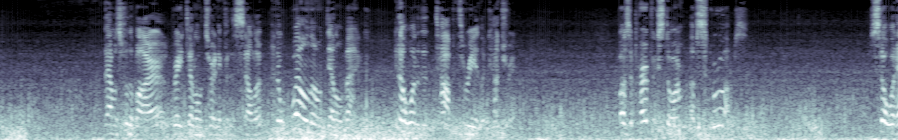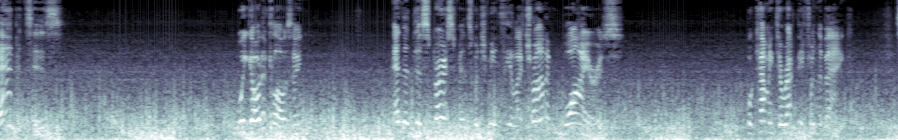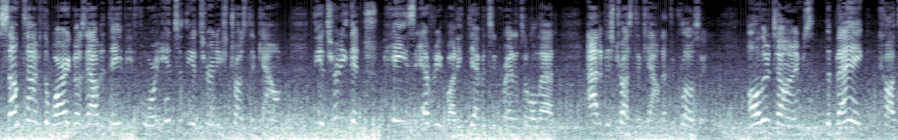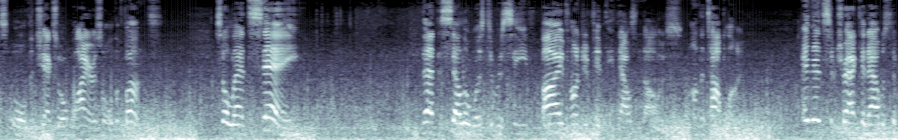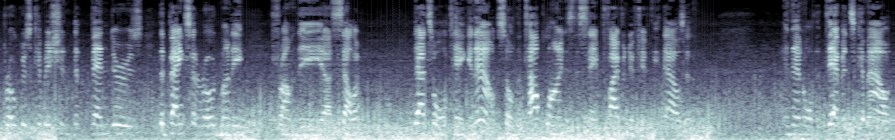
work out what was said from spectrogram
that was for the buyer, a great dental attorney for the seller, and a well known dental bank. You know, one of the top three in the country. But it was a perfect storm of screw ups. So what happens is we go to closing, and the disbursements, which means the electronic wires, were coming directly from the bank. Sometimes the wire goes out a day before into the attorney's trust account. The attorney then pays everybody, debits and credits and all that, out of his trust account at the closing. Other times, the bank cuts all the checks or wires all the funds. So let's say that the seller was to receive $550,000 on the top line. And then subtracted out was the broker's commission, the vendors, the banks that owed money from the uh, seller. That's all taken out. So the top line is the same, 550,000. And then all the debits come out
